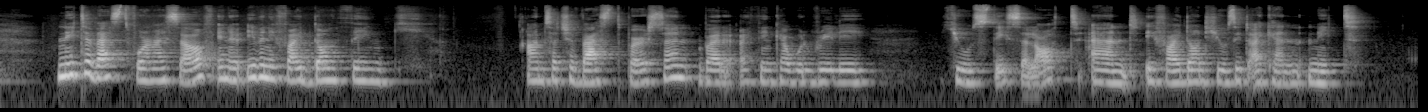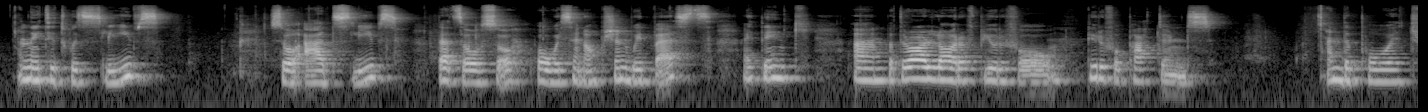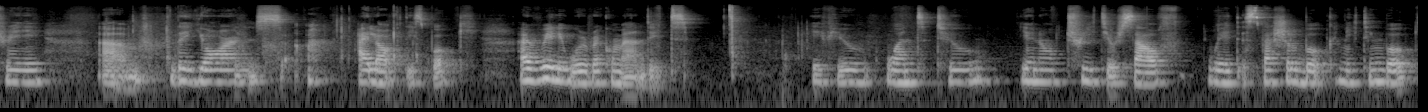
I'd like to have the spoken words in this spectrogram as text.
knit a vest for myself in a, even if I don't think I'm such a vast person, but I think I will really use this a lot. And if I don't use it, I can knit, knit it with sleeves. So add sleeves. That's also always an option with vests, I think. Um, but there are a lot of beautiful, beautiful patterns and the poetry, um, the yarns. I love this book. I really would recommend it if you want to, you know, treat yourself with a special book, knitting book.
